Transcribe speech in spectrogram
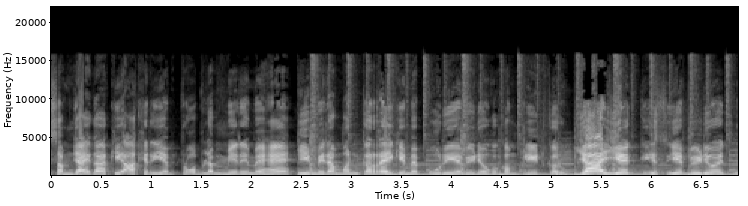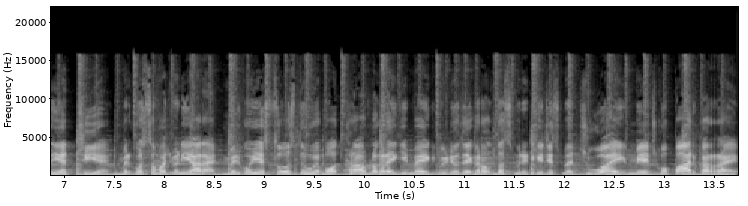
समझाएगा कि आखिर ये प्रॉब्लम मेरे में है कि मेरा मन कर रहा है कि मैं पूरी ये वीडियो को कंप्लीट करूँ। या ये इस, ये वीडियो इतनी अच्छी है, मेरे को समझ में नहीं आ रहा है। मेरे को ये सोचते हुए बहुत खराब लग रहा है कि मैं एक वीडियो देख रहा हूँ दस मिनट की जिसमें चूहा एक मेज को पार कर रहा है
